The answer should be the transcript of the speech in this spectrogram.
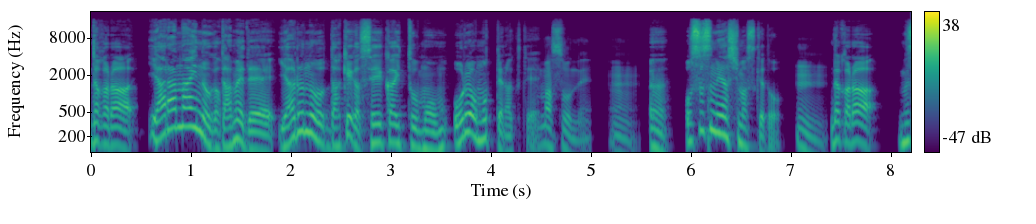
だからやらないのがダメでやるのだけが正解ともう俺は思ってなくて、まあそうね。うん。うん、おすすめはしますけど。うん。だから難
